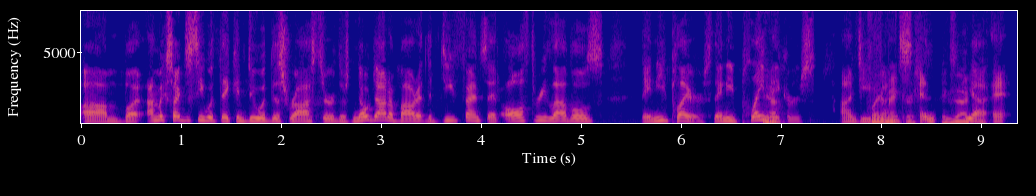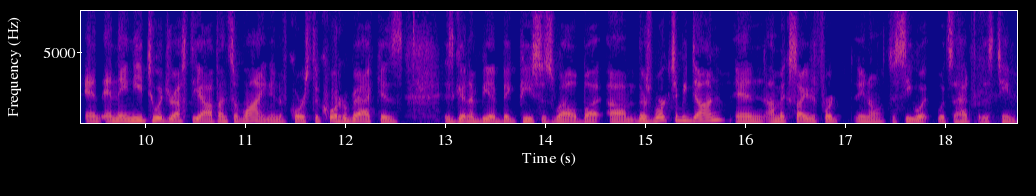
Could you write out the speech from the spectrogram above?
Um, but I'm excited to see what they can do with this roster. There's no doubt about it. The defense at all three levels, they need players, they need playmakers. Yeah. On defense, Playmakers. and exactly, yeah, and, and and they need to address the offensive line, and of course, the quarterback is is going to be a big piece as well. But um, there's work to be done, and I'm excited for you know to see what what's ahead for this team.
